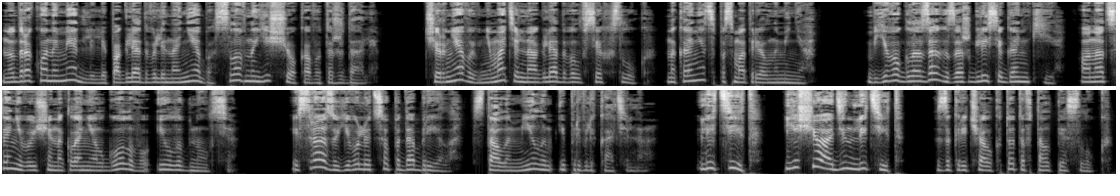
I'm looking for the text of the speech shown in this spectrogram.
Но драконы медлили, поглядывали на небо, словно еще кого-то ждали. Чернявый внимательно оглядывал всех слуг, наконец посмотрел на меня. В его глазах зажглись огоньки, он оценивающе наклонил голову и улыбнулся. И сразу его лицо подобрело, стало милым и привлекательным. «Летит! Еще один летит!» — закричал кто-то в толпе слуг.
